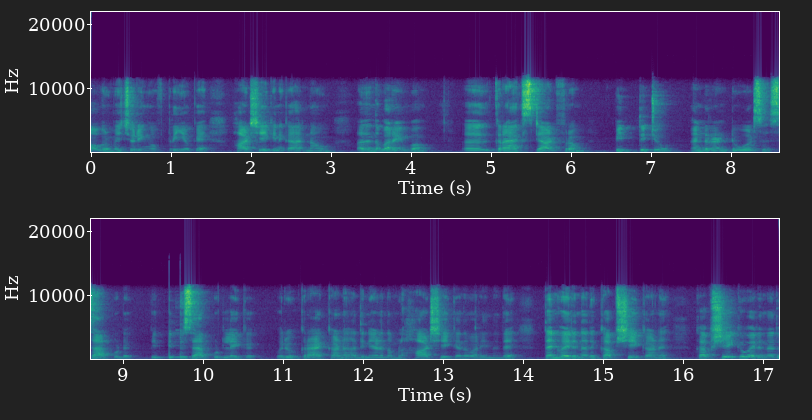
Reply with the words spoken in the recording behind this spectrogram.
ഓവർ മെച്ചുറിങ് ഓഫ് ട്രീ ഒക്കെ ഹാർഡ് ഷേക്കിന് കാരണമാവും അതെന്ന് പറയുമ്പോൾ crack start from pith to and run towards sapwood pith to സാപ്വുഡിലേക്ക് ഒരു ക്രാക്കാണ് അതിനെയാണ് നമ്മൾ ഹാർഡ് ഷേക്ക് എന്ന് പറയുന്നത്. ദെൻ വരുന്നത് കപ്പ് ഷേക്കാണ് കപ്പ് ഷേക്ക് വരുന്നത്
